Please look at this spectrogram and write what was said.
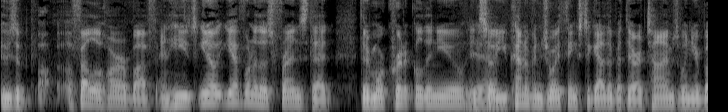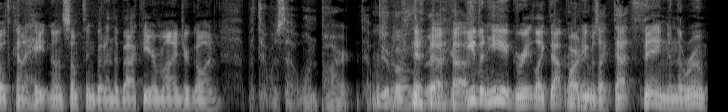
who's a, a fellow horror buff, and he's, you know, you have one of those friends that they're more critical than you, and so you kind of enjoy things together. But there are times when you're both kind of hating on something, but in the back of your mind, you're going, "But there was that one part that was Yeah, really really good. even he agreed like that part he was like that thing in the room.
